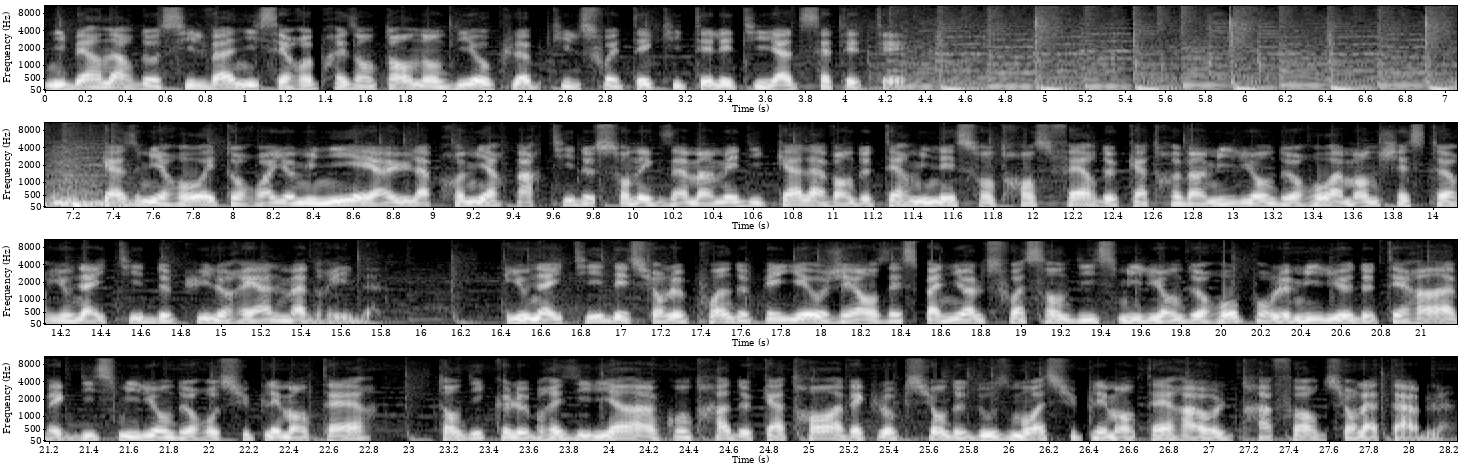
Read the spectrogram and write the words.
ni Bernardo Silva ni ses représentants n'ont dit au club qu'ils souhaitaient quitter l'Etihad cet été. Casemiro est au Royaume-Uni et a eu la première partie de son examen médical avant de terminer son transfert de 80 millions d'euros à Manchester United depuis le Real Madrid. United est sur le point de payer aux géants espagnols 70 millions d'euros pour le milieu de terrain avec 10 millions d'euros supplémentaires, tandis que le Brésilien a un contrat de 4 ans avec l'option de 12 mois supplémentaires à Old Trafford sur la table.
